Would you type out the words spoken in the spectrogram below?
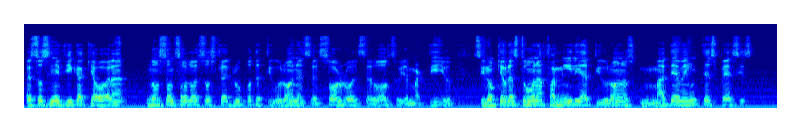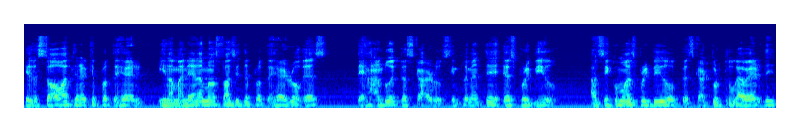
Esto significa que ahora no son solo esos tres grupos de tiburones, el zorro, el sedoso y el martillo, sino que ahora es toda una familia de tiburones, más de 20 especies que el Estado va a tener que proteger. Y la manera más fácil de protegerlo es dejando de pescarlo, simplemente es prohibido. Así como es prohibido pescar tortuga verde,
